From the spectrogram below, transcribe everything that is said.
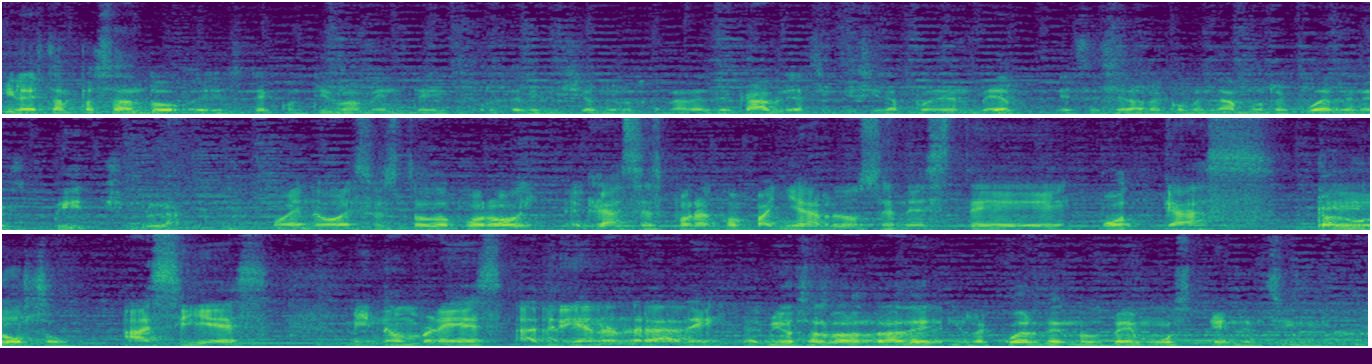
Y la están pasando este, continuamente por televisión en los canales de cable, así que si la pueden ver, ese se la recomendamos. Recuerden, es Pitch Black. Bueno, eso es todo por hoy. Gracias por acompañarnos en este podcast. Caluroso. así es. Mi nombre es Adrián Andrade. El mío es Álvaro Andrade y recuerden, nos vemos en el cine.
